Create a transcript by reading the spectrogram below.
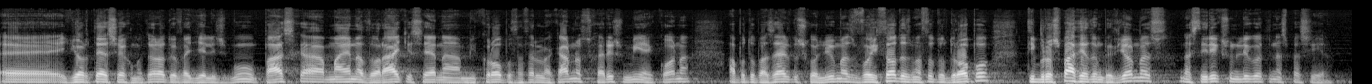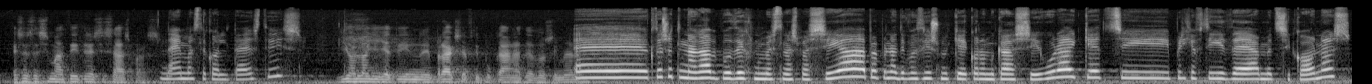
ε, γιορτές έχουμε τώρα του Ευαγγελισμού, Πάσχα, μα ένα δωράκι σε ένα μικρό που θα θέλουν να κάνουν, να του χαρίσουν μία εικόνα από το παζάρι του σχολείου μας, βοηθώντας με αυτόν τον τρόπο την προσπάθεια των παιδιών μας να στηρίξουν λίγο την ασπασία. Είσαστε συμμαθήτρες της Άσπας. Ναι, είμαστε κολλητές της. Δύο λόγια για την πράξη αυτή που κάνατε εδώ σήμερα. Ε, Εκτός από την αγάπη που δείχνουμε στην ασπασία, πρέπει να τη βοηθήσουμε και οικονομικά σίγουρα και έτσι υπήρχε αυτή η ιδέα με τις εικόνες ε,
